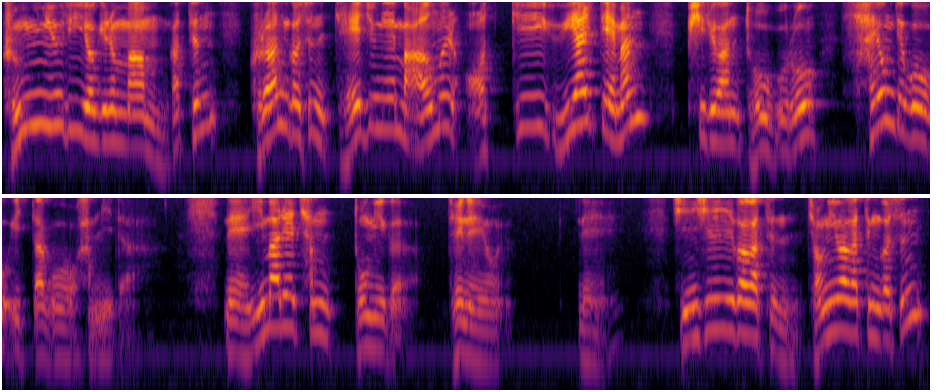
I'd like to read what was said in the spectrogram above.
긍휼히 여기는 마음 같은 그러한 것은 대중의 마음을 얻기 위할 때만 필요한 도구로 사용되고 있다고 합니다. 네, 이 말에 참 동의가 되네요. 네. 진실과 같은 정의와 같은 것은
